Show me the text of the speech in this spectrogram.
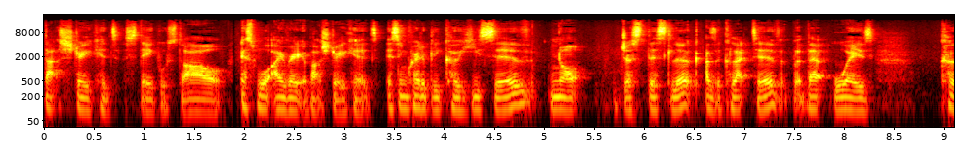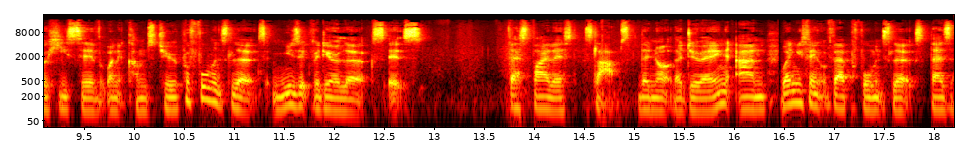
that Stray Kids staple style. It's what I rate about Stray Kids. It's incredibly cohesive, not just this look as a collective, but they're always cohesive when it comes to performance looks, music video looks. It's their stylist slaps. They know what they're doing. And when you think of their performance looks, there's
